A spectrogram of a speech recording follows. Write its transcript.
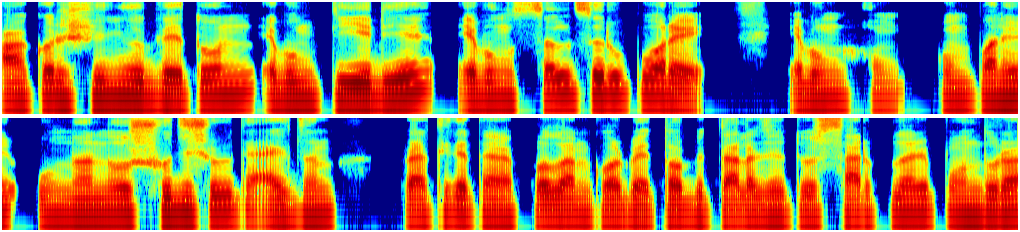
আকর্ষণীয় বেতন এবং দিয়ে দিয়ে এবং সেলসের উপরে এবং কোম্পানির অন্যান্য সুযোগ সুবিধা একজন প্রার্থীকে তারা প্রদান করবে। তবে তারা যেহেতু সার্কুলারের বন্ধুরা,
